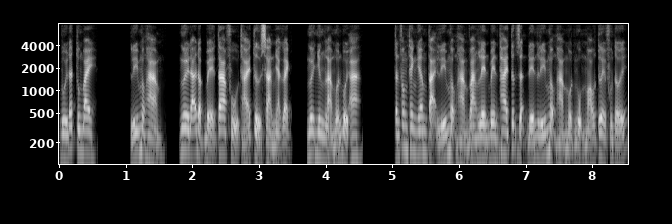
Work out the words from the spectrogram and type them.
Bùi đất tung bay. Lý mộng hàm, ngươi đã đập bể ta phủ thái tử sàn nhà gạch, ngươi nhưng là muốn bội a tần phong thanh â m tại lý mộng hàm vang lên bên thai tức giận đến lý mộng hàm một ngụm máu tươi phu tới.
